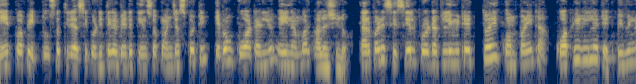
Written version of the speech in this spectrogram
নেট প্রফিট দুশো তিরাশি কোটি থেকে বেড়ে তিনশো পঞ্চাশ কোটি এবং কোয়ার্টারলিও এই নাম্বার ভালো ছিল। তারপরে সিসিএল প্রোডাক্ট লিমিটেড তো এই কোম্পানিটা কফি রিলেটেড বিভিন্ন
